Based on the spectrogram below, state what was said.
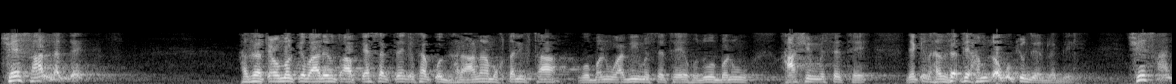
چھ سال لگ گئے۔ حضرت عمر کے بارے میں تو آپ کہہ سکتے ہیں کہ سب کوئی گھرانہ مختلف تھا۔ وہ بنو ادی میں سے تھے، حضور بنو ہاشم میں سے تھے۔ لیکن حضرت حمزہ کو کیوں دیر لگ گئی؟ چھ سال۔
